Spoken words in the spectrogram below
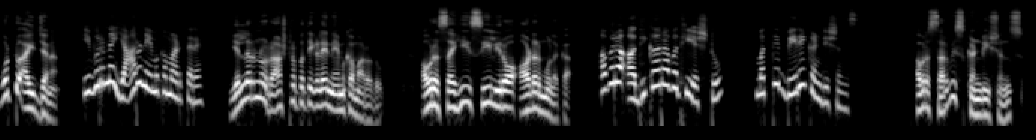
ಒಟ್ಟು ಐದು ಜನ. ಇವರನ್ನ ಯಾರು ನೇಮಕ ಮಾಡ್ತಾರೆ? ಎಲ್ಲರನ್ನೂ ರಾಷ್ಟ್ರಪತಿಗಳೇ ನೇಮಕ ಮಾಡೋದು. ಅವರ ಸಹಿ ಸೀಲ್ ಇರೋ ಆರ್ಡರ್ ಮೂಲಕ. ಅವರ ಅಧಿಕಾರಾವಧಿ ಎಷ್ಟು? ಮತ್ತೆ ಬೇರೆ ಕಂಡೀಷನ್ಸ್ ಅವರ service conditions,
